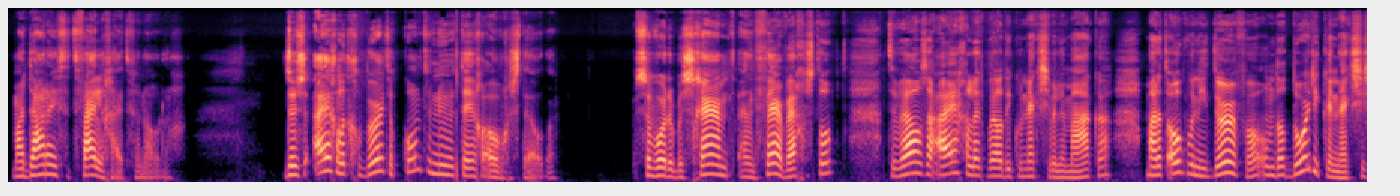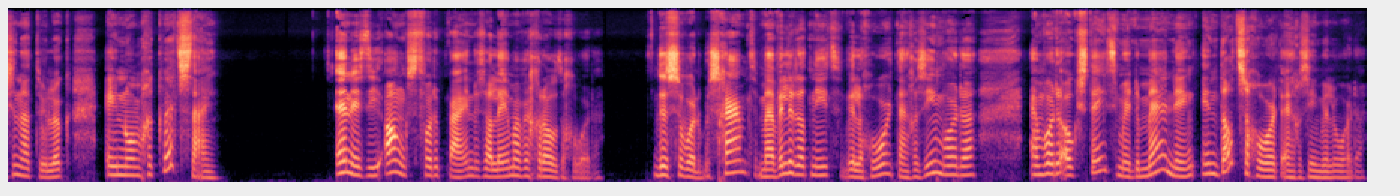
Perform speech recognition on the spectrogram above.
Maar daar heeft het veiligheid voor nodig. Dus eigenlijk gebeurt er continu het tegenovergestelde. Ze worden beschermd en ver weggestopt, terwijl ze eigenlijk wel die connectie willen maken, maar het ook weer niet durven, omdat door die connectie ze natuurlijk enorm gekwetst zijn. En is die angst voor de pijn dus alleen maar weer groter geworden. Dus ze worden beschermd, maar willen dat niet, willen gehoord en gezien worden. En worden ook steeds meer demanding in dat ze gehoord en gezien willen worden.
